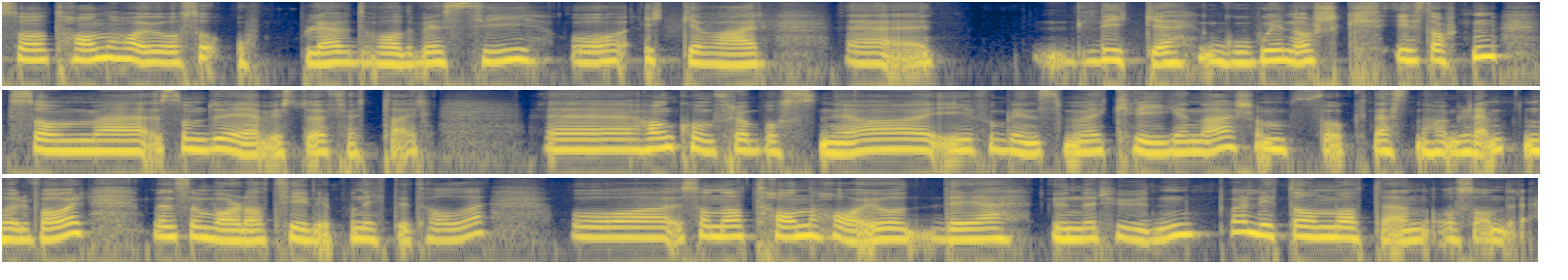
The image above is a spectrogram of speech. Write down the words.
så at han har jo også opplevd hva det vil si å ikke være like god i norsk i starten som, som du er hvis du er født her. Eh, han kom fra Bosnia i forbindelse med krigen der, som folk nesten har glemt når det var, men som var da tidlig på 90-tallet. Sånn at han har jo det under huden på en litt annen måte enn oss andre.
